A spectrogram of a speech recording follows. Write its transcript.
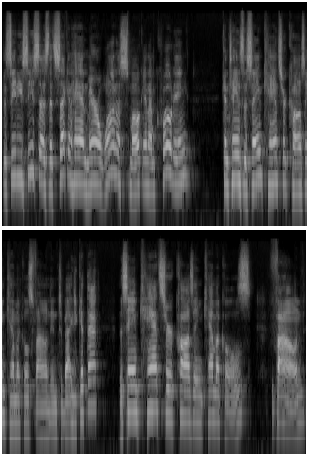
The CDC says that secondhand marijuana smoke, and I'm quoting, contains the same cancer causing chemicals found in tobacco. Did you get that? The same cancer causing chemicals found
